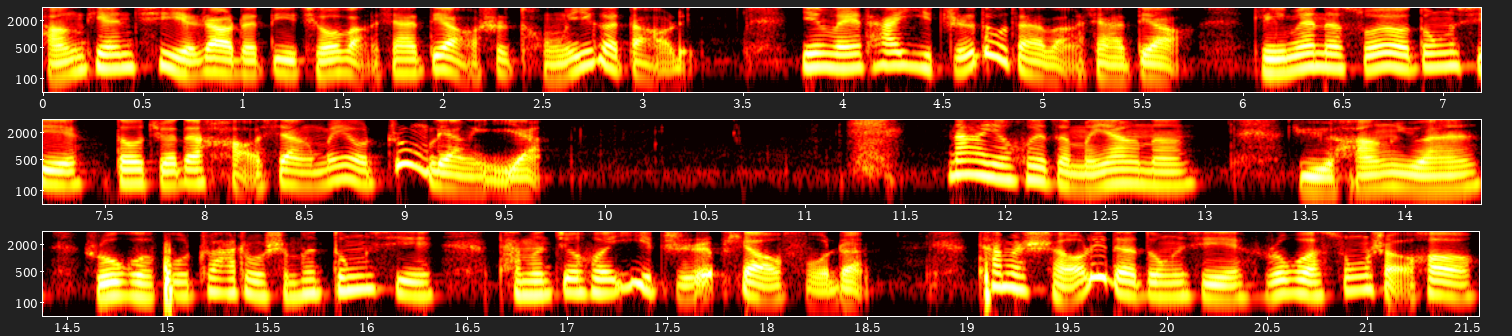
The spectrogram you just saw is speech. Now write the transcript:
航天器绕着地球往下掉是同一个道理，因为它一直都在往下掉，里面的所有东西都觉得好像没有重量一样。那又会怎么样呢？宇航员如果不抓住什么东西，他们就会一直漂浮着。他们手里的东西如果松手后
